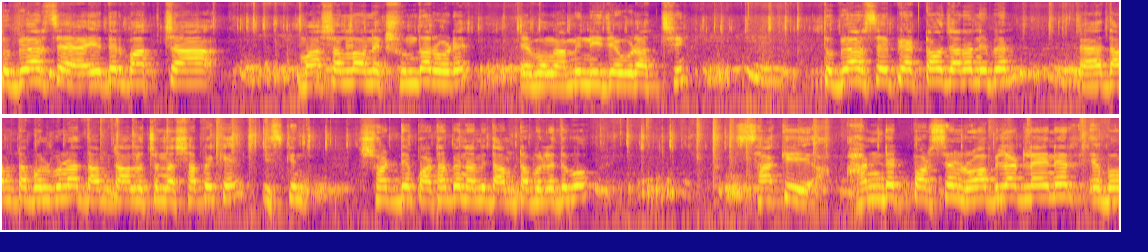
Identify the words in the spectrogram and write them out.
তো বিহার্সে এদের বাচ্চা মাশাল্লাহ অনেক সুন্দর ওড়ে এবং আমি নিজে উড়াচ্ছি। তো বিহার্সে এই পেয়ারটাও যারা নেবেন দামটা বলব না, দামটা আলোচনার সাপেক্ষে স্ক্রিন শট দিয়ে পাঠাবেন, আমি দামটা বলে দেবো। সাকি হান্ড্রেড পার্সেন্ট র ব্লাড লাইনের এবং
